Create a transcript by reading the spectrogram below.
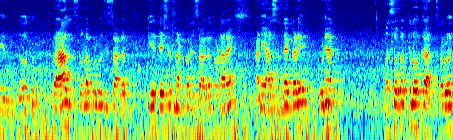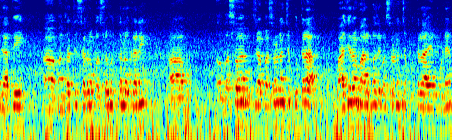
हे होतो तर आज सोलापूरमध्ये स्वागत किरटेश्वर मठमध्ये स्वागत होणार आहे. आणि आज संध्याकाळी पुण्यात बसवभक्त लोक सर्व जाती मताचे सर्व बसवभक्त लोकांनी बसवांचा बसवण्याचा पुतळा बाजीराव मार्गमध्ये बसवण्याचा पुतळा आहे पुण्यात.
